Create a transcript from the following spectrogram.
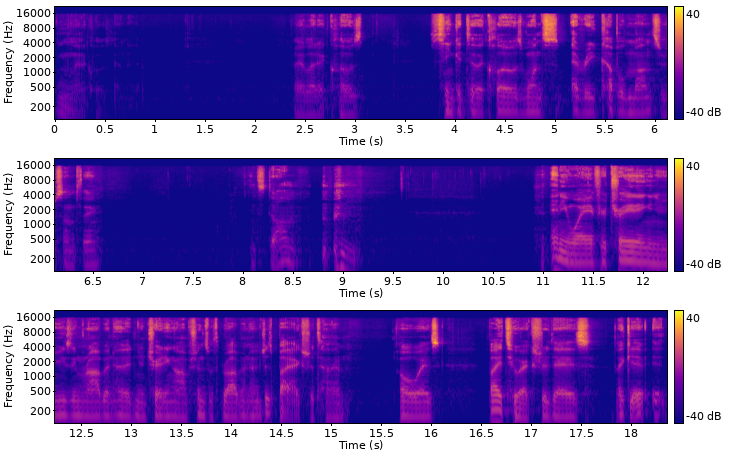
we can let it close down. Probably let it close, sink it to the close once every couple months or something. It's dumb. anyway, if you're trading and you're using Robinhood and you're trading options with Robinhood, just buy extra time. Always. Buy two extra days. Like it, it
